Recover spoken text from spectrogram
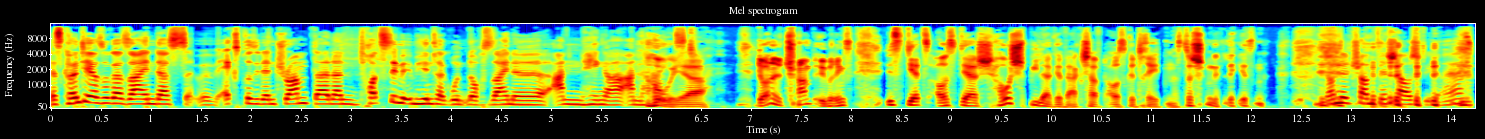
Das könnte ja sogar sein, dass äh, Ex-Präsident Trump da dann trotzdem im Hintergrund noch seine Anhänger anheizt. Oh ja. Donald Trump übrigens ist jetzt aus der Schauspielergewerkschaft ausgetreten. Hast du das schon gelesen? Donald Trump, der Schauspieler. Ja, das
